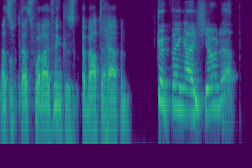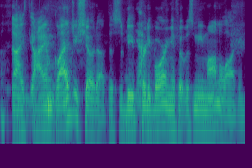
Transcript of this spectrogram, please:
That's that's what I think is about to happen. Good thing I showed up. I, I am glad you showed up. This would be Yeah. pretty boring if it was me monologuing,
